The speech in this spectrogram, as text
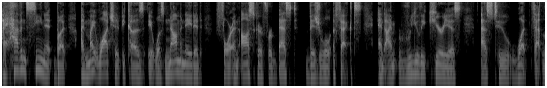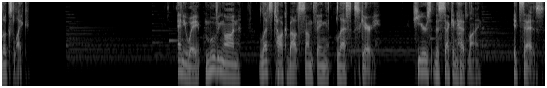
I haven't seen it, but I might watch it because it was nominated for an Oscar for Best Visual Effects. And I'm really curious as to what that looks like. Anyway, moving on, let's talk about something less scary. Here's the second headline it says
